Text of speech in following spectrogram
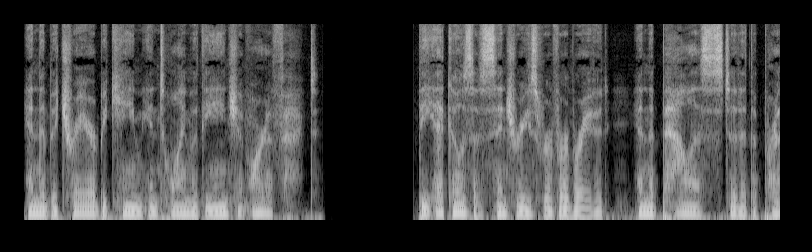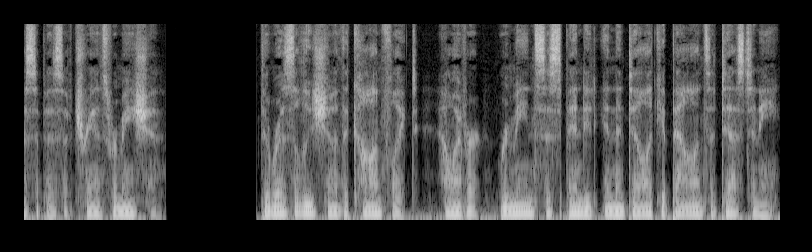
and the betrayer became entwined with the ancient artifact. The echoes of centuries reverberated, and the palace stood at the precipice of transformation. The resolution of the conflict, however, remained suspended in the delicate balance of destiny,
